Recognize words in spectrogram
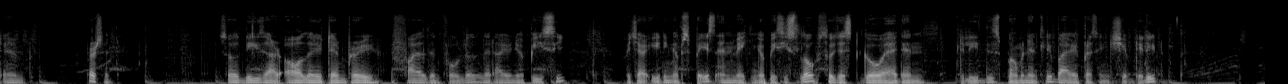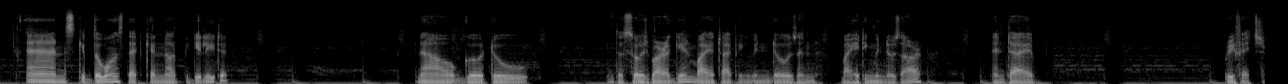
temp percent. So these are all the temporary files and folders that are on your pc which are eating up space and making your PC slow. So just go ahead and delete this permanently by pressing shift delete and skip the ones that cannot be deleted. Now go to the search bar again by typing Windows and by hitting Windows R and type prefetch.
